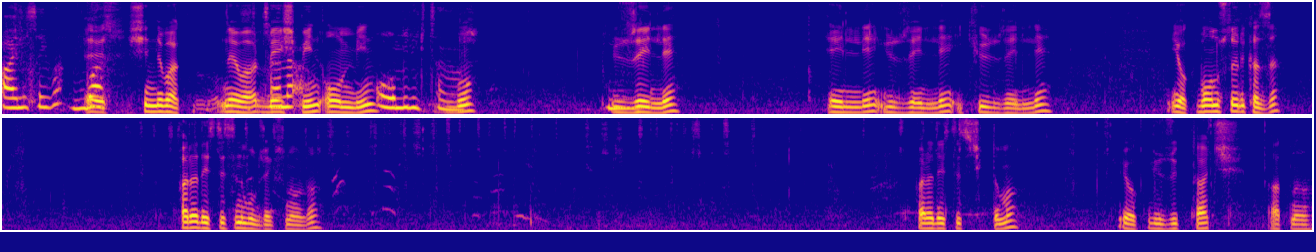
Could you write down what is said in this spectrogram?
Aynı sayı var mı? Var. Evet şimdi bak ne var? tane- 5000, 10000, 10 bin iki tane bu var. 150 50 150 250 Yok bonusları kazı. Para destesini bulacaksın orada. Para destesi çıktı mı? Yok yüzük taç atma.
